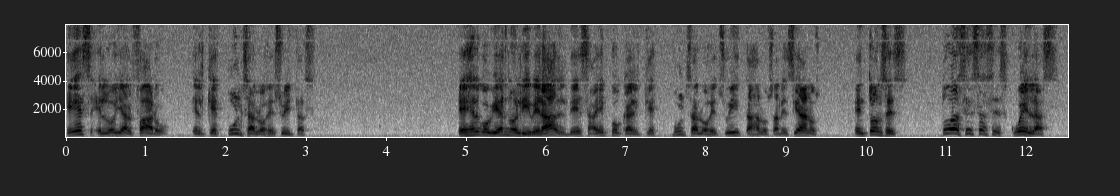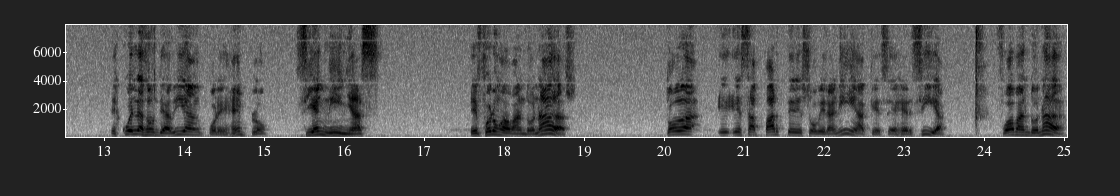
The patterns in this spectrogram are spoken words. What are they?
Es Eloy Alfaro el que expulsa a los jesuitas. Es el gobierno liberal de esa época el que expulsa a los jesuitas, a los salesianos. Entonces, todas esas escuelas, escuelas donde habían, por ejemplo, 100 niñas, eh, fueron abandonadas. Toda e, esa parte de soberanía que se ejercía fue abandonada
